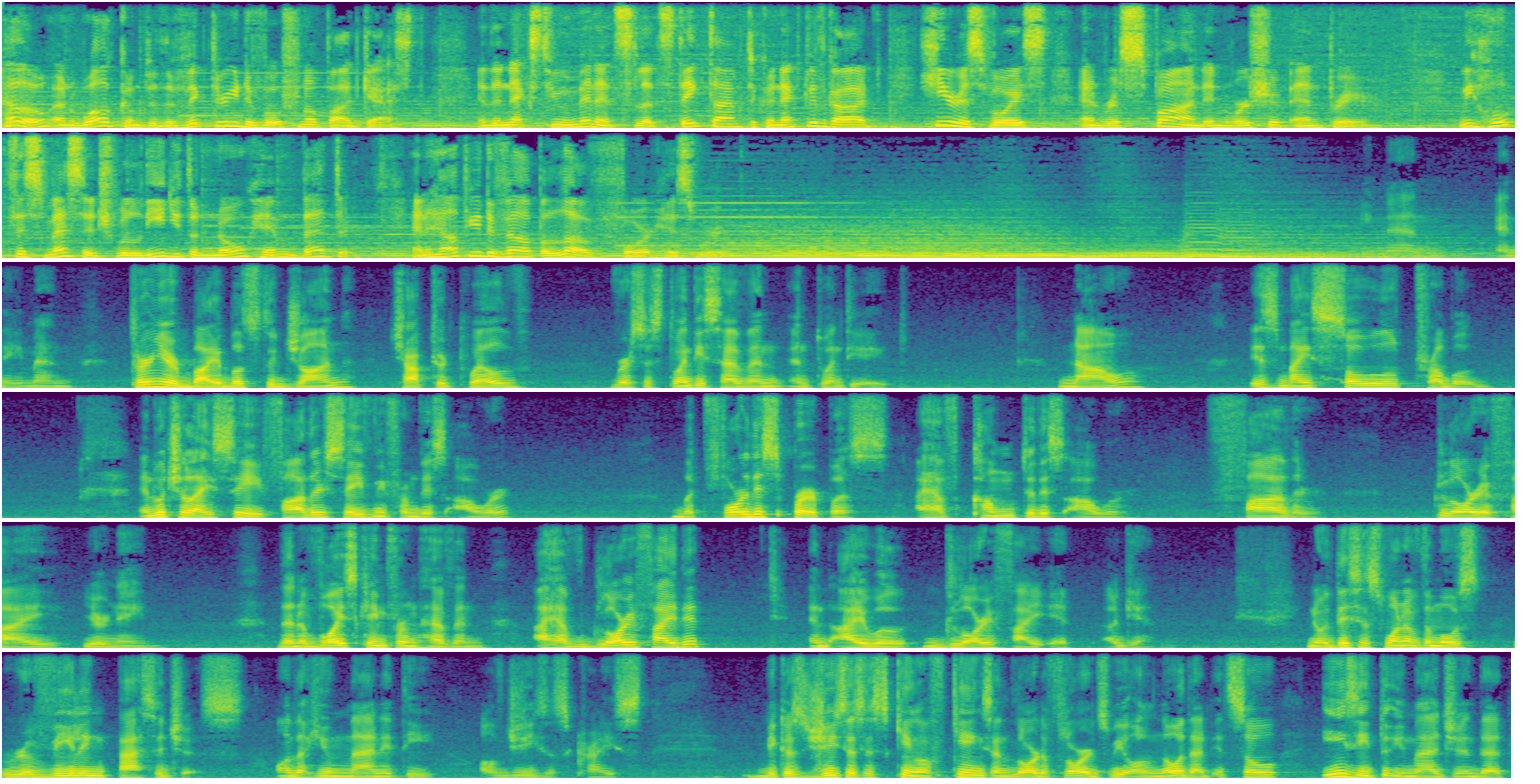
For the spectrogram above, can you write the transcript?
Hello, and welcome to the Victory Devotional Podcast. In the next few minutes, let's take time to connect with God, hear His voice, and respond in worship and prayer. We hope this message will lead you to know Him better and help you develop a love for His Word. Amen and amen. Turn your Bibles to John chapter 12, verses 27 and 28. Now, is my soul troubled? And what shall I say? Father, save me from this hour? But for this purpose I have come to this hour. Father, glorify your name. Then a voice came from heaven I have glorified it, and I will glorify it again. You know, this is one of the most revealing passages on the humanity of Jesus Christ because Jesus is King of Kings and Lord of Lords, we all know that. It's so easy to imagine that,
